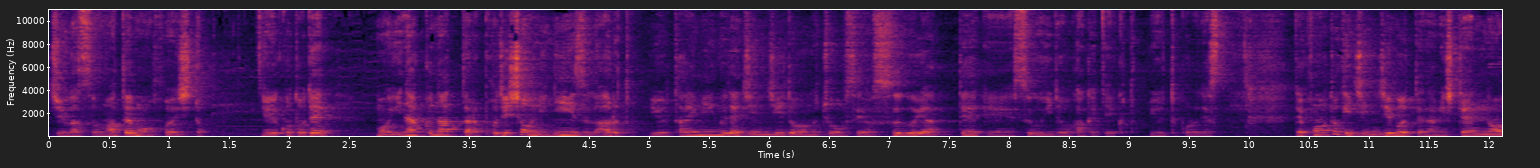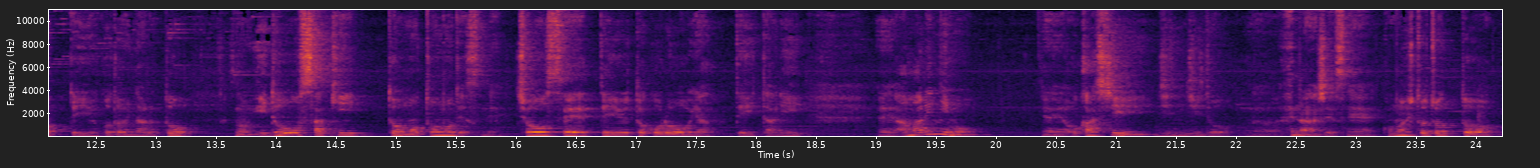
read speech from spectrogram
10月を待っても遅いしということでもういなくなったらポジションにニーズがあるというタイミングで人事異動の調整をすぐやって、えー、すぐ移動をかけていくというところです。でこの時人事部って何してんの？っていうことになるとその移動先と元のですね調整っていうところをやっていたり、えー、あまりにも、えー、おかしい人事異動、うん、変な話ですねこの人ちょっと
